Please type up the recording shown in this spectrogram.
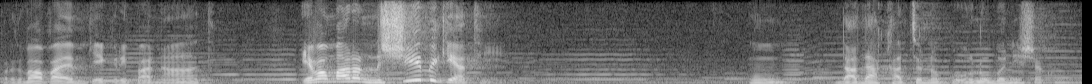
પ્રદુ બાપા એમ કે, કૃપાનાથ, એવા મારા નસીબ ક્યાંથી? હું દાદા ખાચરનો ગોલો બની શકું?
